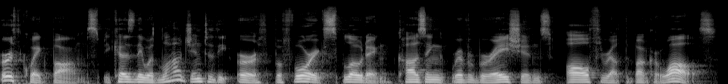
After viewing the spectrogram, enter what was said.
earthquake bombs because they would lodge into the earth before exploding, causing reverberations all throughout the bunker walls.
